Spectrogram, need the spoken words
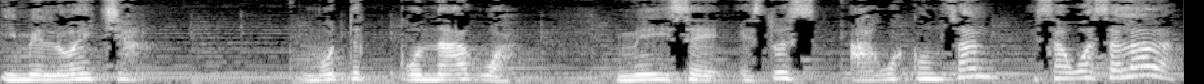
y me lo echa. Un bote con agua. Y me dice, esto es agua con sal, es agua salada.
